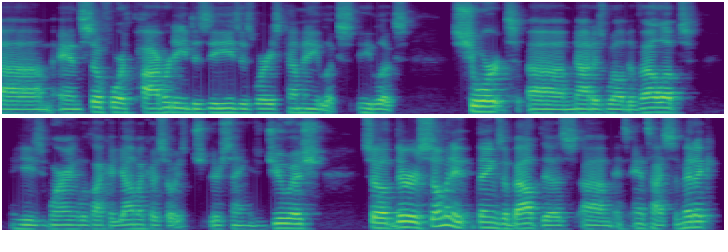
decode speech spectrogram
um, and so forth. Poverty, disease is where he's coming. He looks he looks." short, um, not as well developed. He's wearing look like a yarmulke, so they're saying he's Jewish. So there are so many things about this. Um, it's anti-Semitic,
